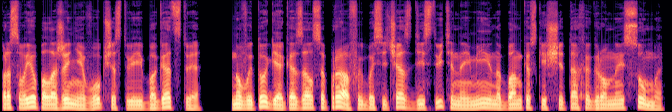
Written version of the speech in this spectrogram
Про свое положение в обществе и богатстве, но в итоге оказался прав, ибо сейчас действительно имею на банковских счетах огромные суммы.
